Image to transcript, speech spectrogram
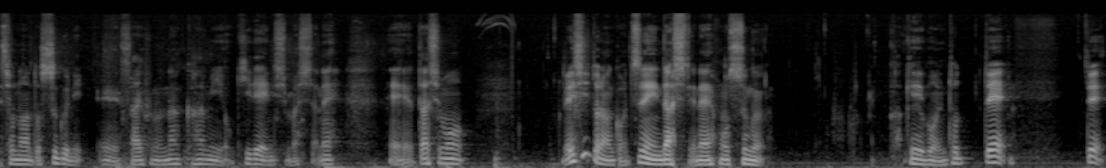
その後すぐに、財布の中身をきれいにしましたね。え私もレシートなんかは常に出してね、もうすぐ家計簿に取って、で、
